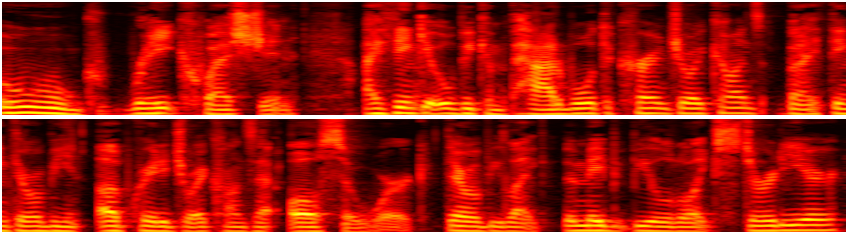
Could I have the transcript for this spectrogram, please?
ooh, great question. I think it will be compatible with the current Joy Cons, but I think there will be an upgraded Joy Cons that also work. There will be like there maybe be a little like sturdier,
